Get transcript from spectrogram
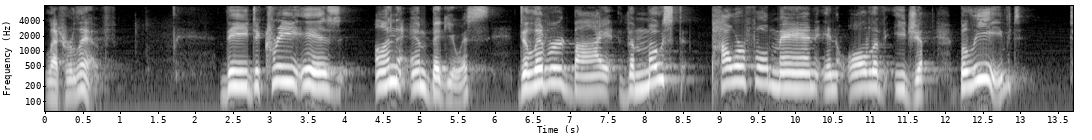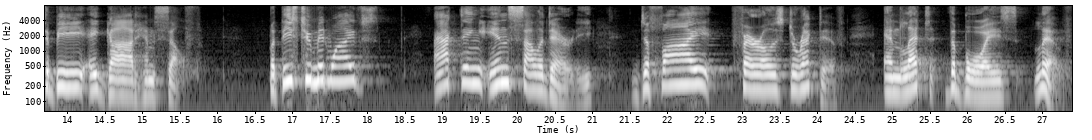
let her live. The decree is unambiguous, delivered by the most powerful man in all of Egypt, believed to be a god himself. But these two midwives, acting in solidarity, defy Pharaoh's directive and let the boys live,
